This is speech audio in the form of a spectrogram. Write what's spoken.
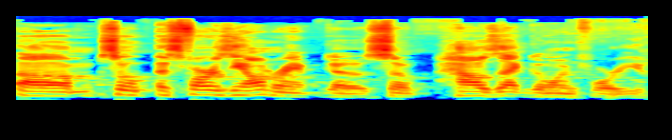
um, so as far as the on ramp goes, so how's that going for you?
